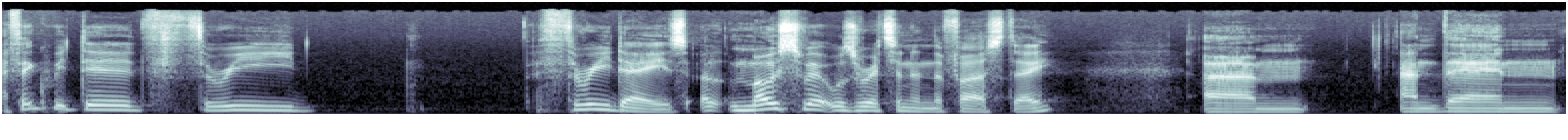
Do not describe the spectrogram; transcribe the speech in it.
I think we did three three days. Uh, Most of it was written in the first day, um, and then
